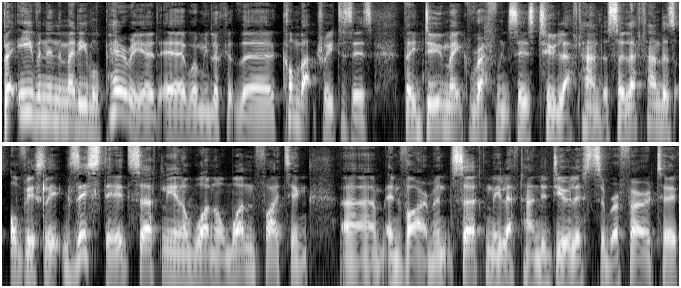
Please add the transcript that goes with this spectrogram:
But even in the medieval period, uh, when we look at the combat treatises, they do make references to left-handers. So left-handers obviously existed, certainly in a one-on-one fighting um, environment. Certainly left-handed duelists are referred to,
